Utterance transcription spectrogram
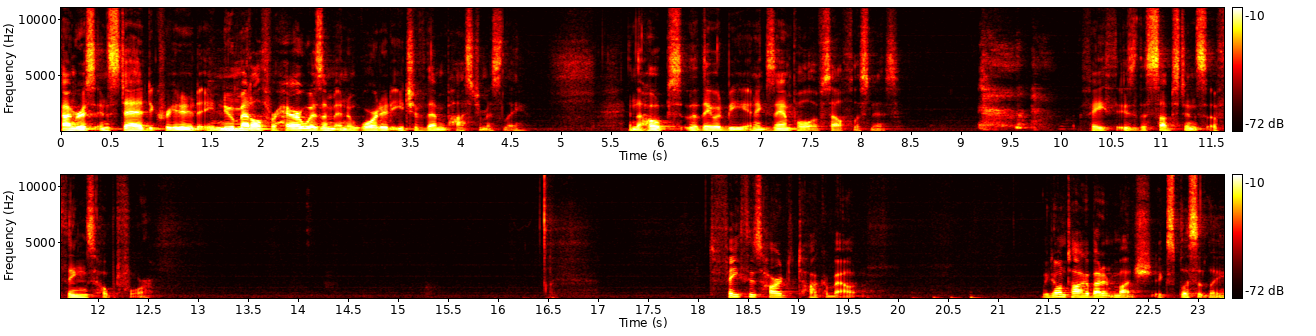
Congress instead created a new medal for heroism and awarded each of them posthumously in the hopes that they would be an example of selflessness. Faith is the substance of things hoped for. Faith is hard to talk about. We don't talk about it much explicitly.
